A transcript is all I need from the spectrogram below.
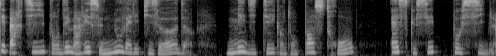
C'est parti pour démarrer ce nouvel épisode. Méditer quand on pense trop, est-ce que c'est possible?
